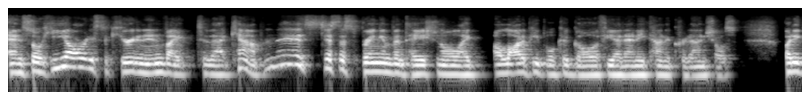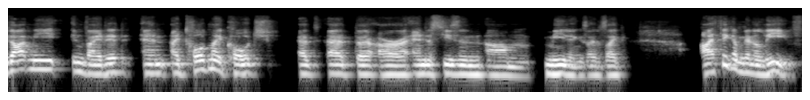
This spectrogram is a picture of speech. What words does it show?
and so he already secured an invite to that camp. And it's just a spring invitational. Like a lot of people could go if you had any kind of credentials. But he got me invited. And I told my coach at, at the, our end of season um, meetings, I was like, I think I'm going to leave.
